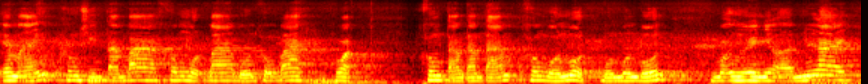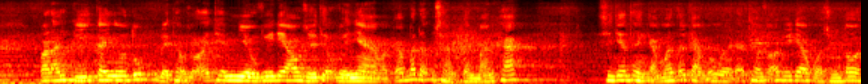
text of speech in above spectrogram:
Em Ánh 0983 013 403 hoặc 0888 041 444. Mọi người nhớ ấn like và đăng ký kênh youtube để theo dõi thêm nhiều video giới thiệu về nhà và các bất động sản cần bán khác. Xin chân thành cảm ơn tất cả mọi người đã theo dõi video của chúng tôi.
